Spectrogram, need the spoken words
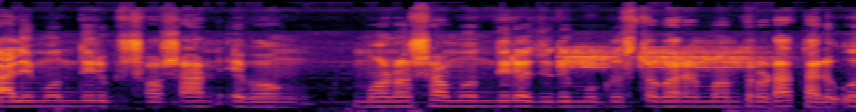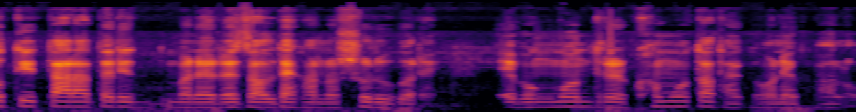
কালী মন্দির, শ্মশান এবং মনসা মন্দিরে যদি মুখস্থ করেন মন্ত্রটা, তাহলে অতি তাড়াতাড়ি মানে রেজাল্ট দেখানো শুরু করে এবং মন্ত্রের ক্ষমতা থাকে অনেক ভালো।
